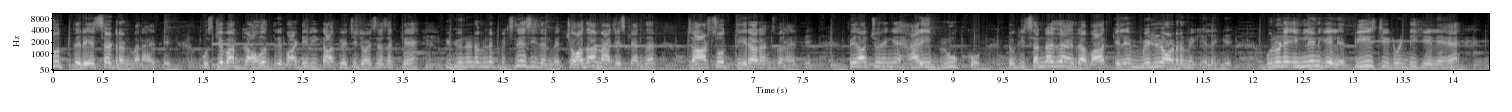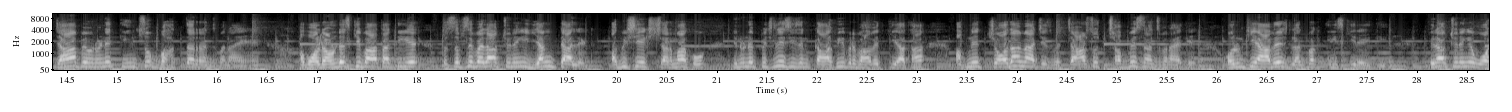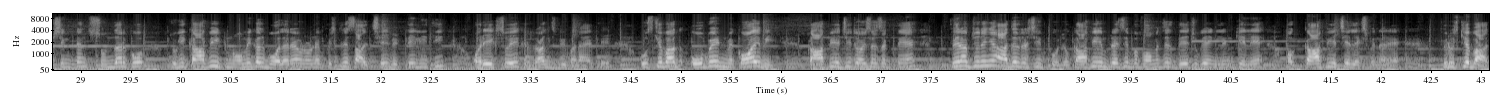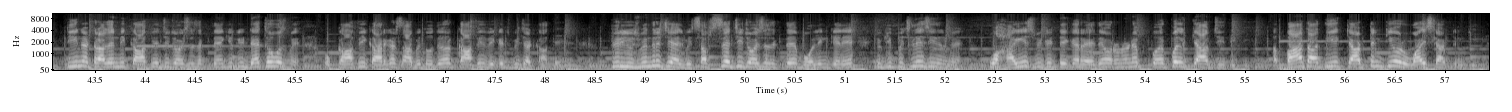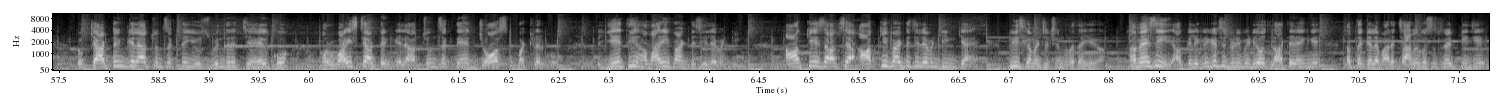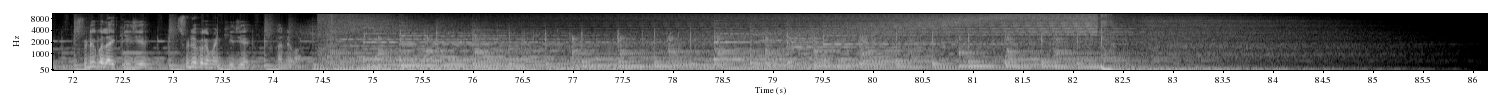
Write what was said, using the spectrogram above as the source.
रन बनाए थे। उसके बाद राहुल त्रिपाठी भी काफ़ी अच्छी चॉइस हो सकते हैं, क्योंकि उन्होंने अपने पिछले सीज़न में चौदह मैचेस के अंदर चार सौ तेरह रन बनाए थे। फिर आप चुनेंगे हैरी ब्रूक को, जो कि सनराइजर हैदराबाद के लिए मिडिल ऑर्डर में खेलेंगे। उन्होंने इंग्लैंड के लिए 20 टी खेले हैं, जहाँ पे उन्होंने तीन सौ बहत्तर रन बनाए हैं। अब ऑलराउंडर्स की बात आती है तो सबसे पहले आप चुनेंगे यंग टैलेंट अभिषेक शर्मा को, जिन्होंने पिछले सीज़न काफ़ी प्रभावित किया था। अपने 14 मैचेस में 426 रन बनाए थे और उनकी एवरेज लगभग 30 की रही थी। फिर आप चुनेंगे वॉशिंगटन सुंदर को, जो कि काफ़ी इकोनॉमिकल बॉलर है। उन्होंने पिछले साल छह विकटें ली थी और 101 रन भी बनाए थे। उसके बाद ओबेड मेकॉय भी काफ़ी अच्छी चॉइस हो सकते हैं। फिर आप चुनेंगे आदिल रशीद को, जो काफ़ी इंप्रेसिव परफॉर्मेंसेस दे चुके हैं इंग्लैंड के लिए और काफ़ी अच्छे लेग स्पिनर है। फिर उसके बाद टी नटराजन भी काफ़ी अच्छी चॉइस सकते हैं, क्योंकि डेथ ओवर्स में वो काफ़ी कारगर साबित होते हैं और काफ़ी विकेट भी चटकाते हैं। फिर युजवेंद्र चहल भी सबसे अच्छी चॉइस हो सकते हैं बॉलिंग के लिए, क्योंकि पिछले सीज़न में वो हाईएस्ट विकेट टेकर रहे थे और उन्होंने पर्पल कैप जीती थी। अब बात आती है कैप्टन की और वाइस कैप्टन की। तो कैप्टन के लिए आप चुन सकते हैं युजविंद्र चहल को और वाइस कैप्टन के लिए आप चुन सकते हैं जॉस बटलर को। तो ये थी हमारी फैंटेसी इलेवन टीम आपके हिसाब से आपकी फैंटेसी इलेवन टीम क्या है? प्लीज़ कमेंट सेक्शन में बताइएगा। हम ऐसे ही आपके लिए क्रिकेट से जुड़ी वीडियोस लाते रहेंगे। तब तक के लिए हमारे चैनल को सब्सक्राइब कीजिए, इस वीडियो को लाइक कीजिए, इस वीडियो पर कमेंट कीजिए। धन्यवाद।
